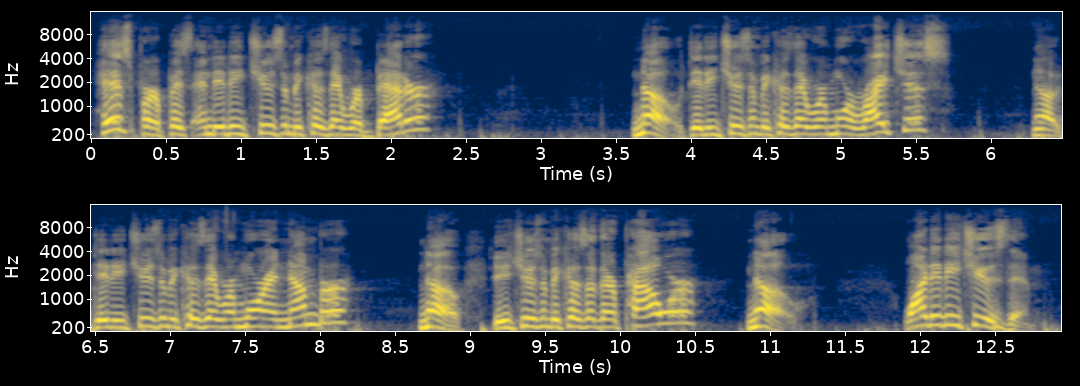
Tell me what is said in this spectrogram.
His purpose. And did he choose them because they were better? No. Did he choose them because they were more righteous? No. Did he choose them because they were more in number? No. Did he choose them because of their power? No. Why did he choose them?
